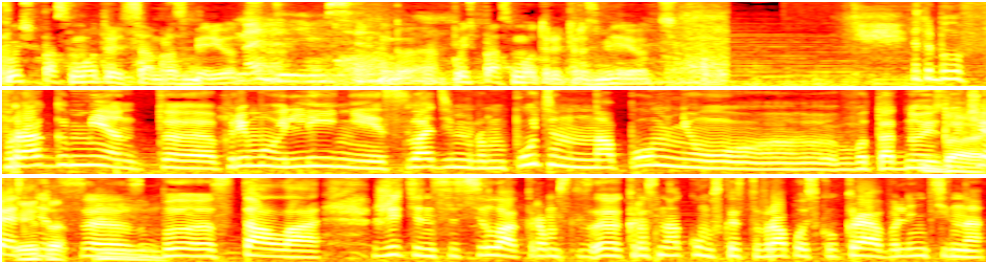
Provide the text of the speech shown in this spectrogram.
Пусть посмотрит, сам разберется. Надеемся. Да, пусть посмотрит, разберется. Это был фрагмент э, прямой линии с Владимиром Путиным. Напомню, э, вот одной из Да, участниц это- э, стала жительница села Краснокумская Ставропольского края Валентина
